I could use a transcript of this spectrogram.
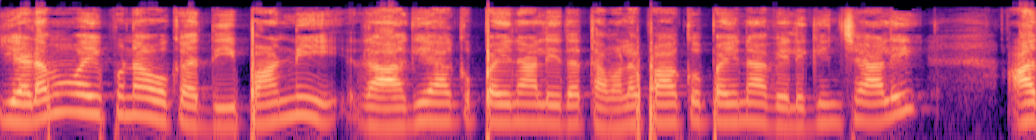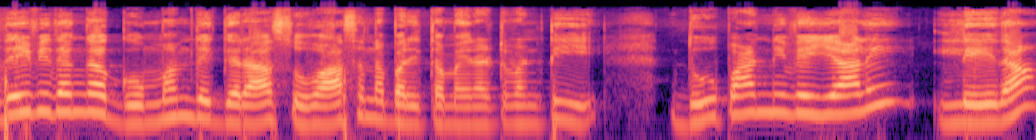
ఎడమ వైపున ఒక దీపాన్ని రాగి ఆకుపైన లేదా తమలపాకు పైన వెలిగించాలి. అదేవిధంగా గుమ్మం దగ్గర సువాసన భరితమైనటువంటి ధూపాన్ని వెయ్యాలి లేదా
